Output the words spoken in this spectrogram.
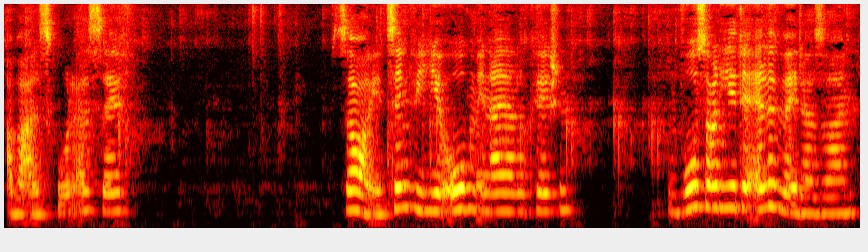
Aber alles gut, alles safe. So, jetzt sind wir hier oben in einer Location. Und wo soll hier der Elevator sein?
